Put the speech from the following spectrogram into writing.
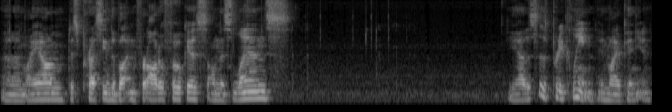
Um, I am just pressing the button for autofocus on this lens. Yeah, this is pretty clean, in my opinion.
